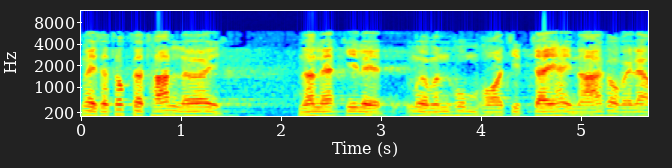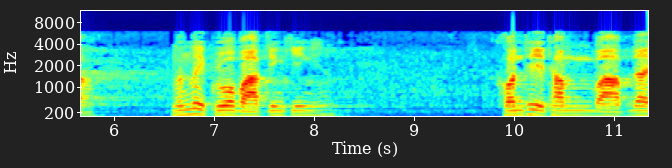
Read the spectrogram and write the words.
ไม่สะทกสะท้านเลย นั่นแหละกิเลสเมื่อมันหุ้มห่อจิตใจให้หนาเข้าไปแล้ว มันไม่กลัวบาปจริงๆ คนที่ทำบาปได้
